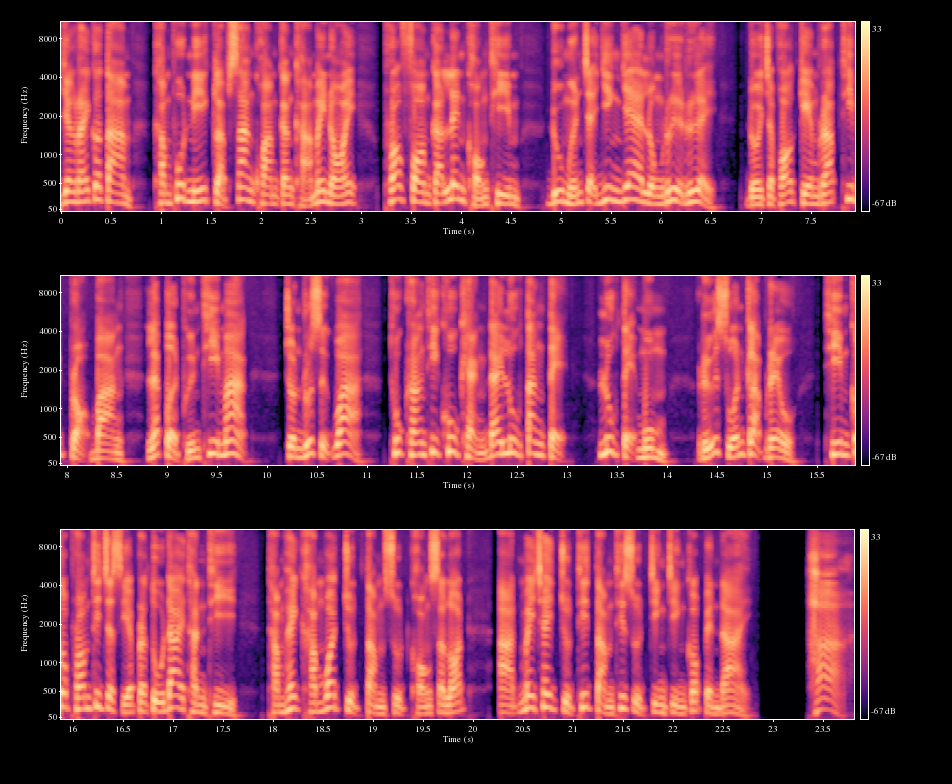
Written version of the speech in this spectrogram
อย่างไรก็ตามคำพูดนี้กลับสร้างความกังขาไม่น้อย เพราะฟอร์มการเล่นของทีม ดูเหมือนจะยิ่งแย่ลงเรื่อยๆ โดยเฉพาะเกมรับที่เปราะบาง และเปิดพื้นที่มาก จนรู้สึกว่าทุกครั้งที่คู่แข่งได้ลูกตั้งเตะ ลูกเตะมุม หรือสวนกลับเร็ว ทีมก็พร้อมที่จะเสียประตูได้ทันทีทำให้คำว่าจุดต่ำสุดของสล็อตอาจไม่ใช่จุดที่ต่ำที่สุดจริง ๆ ก็เป็นได้ 5.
